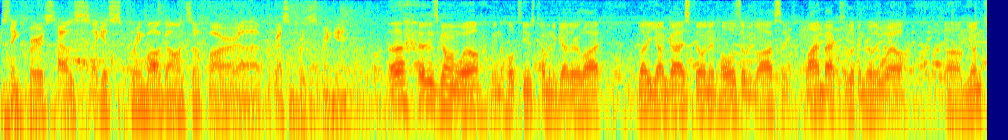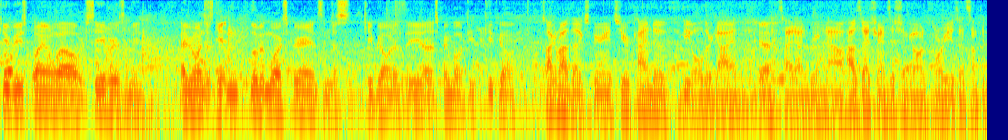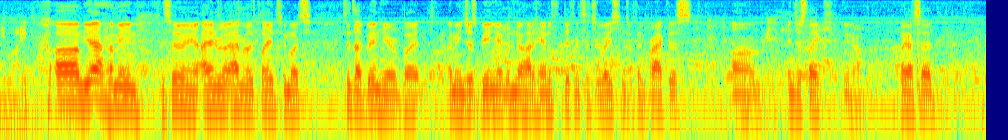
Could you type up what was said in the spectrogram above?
First thing first, how's I guess spring ball going so far, uh, progressing towards the spring game? Uh, everything's going well. I mean, the whole team's coming together a lot. A lot of young guys filling in holes that we lost. Like linebackers are looking really well. Um, young QBs playing well. Receivers. I mean, everyone's just getting a little bit more experience and just keep going as the uh, spring ball keep, keep going. Talking about that experience, you're kind of the older guy in the, Yeah. in the tight end room now. How's that transition going for you? Is that something you like? Um, yeah, I mean, considering I didn't really, I haven't really played too much since I've been here, but I mean, just being able to know how to handle different situations within practice, um, and just like you know, like I said,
